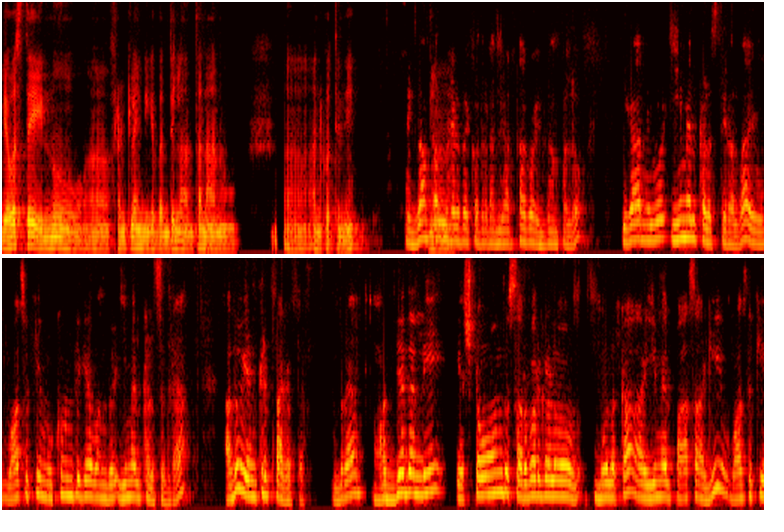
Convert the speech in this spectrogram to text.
ವ್ಯವಸ್ಥೆ ಇನ್ನೂ ಫ್ರಂಟ್ ಲೈನಿಗೆ ಬಂದಿಲ್ಲ ಅಂತ ನಾನು ಅನ್ಕೋತೀನಿ. ಎಕ್ಸಾಂಪಲ್ ಹೇಳ್ಬೇಕು ಅಂದ್ರೆ ನಮ್ಗೆ ಅರ್ಥ ಆಗೋ ಎಕ್ಸಾಂಪಲ್ ಈಗ ನೀವು ಇಮೇಲ್ ಕಳಿಸ್ತೀರಲ್ವಾ? ವಾಸುಕಿ ಮುಕುಂದಿಗೆ ಒಂದು ಇಮೇಲ್ ಕಳಿಸಿದ್ರೆ ಅದು ಎನ್ಕ್ರಿಪ್ಟ್ ಆಗುತ್ತೆ. ಅಂದ್ರೆ ಮಧ್ಯದಲ್ಲಿ ಎಷ್ಟೊಂದು ಸರ್ವರ್ಗಳು ಮೂಲಕ ಆ ಇಮೇಲ್ ಪಾಸ್ ಆಗಿ ವಾಸುಕಿ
